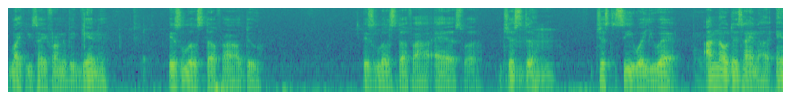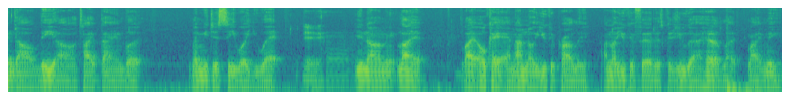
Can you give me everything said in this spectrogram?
like you say from the beginning, it's little stuff I'll do. It's little stuff I'll ask for just to Mhm. just to see where you at. I know this ain't a end all be all type thing, but let me just see where you at. Yeah, You know what I mean? Like, like okay, and I know you could probably, I know you could feel this because you got hair like like me.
